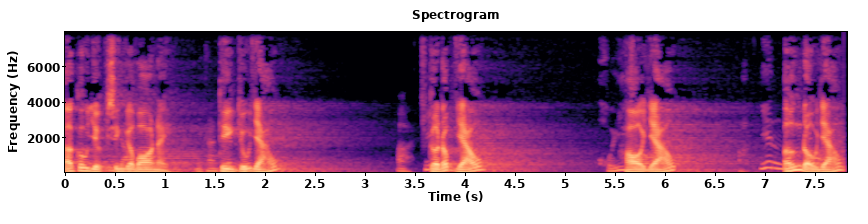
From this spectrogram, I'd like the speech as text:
ở khu vực singapore này thiên chủ giáo cơ đốc giáo hồi giáo ấn độ giáo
